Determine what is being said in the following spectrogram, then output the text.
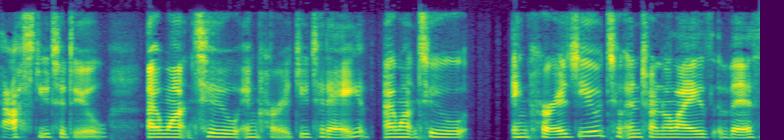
asked you to do. I want to encourage you today. I want to encourage you to internalize this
